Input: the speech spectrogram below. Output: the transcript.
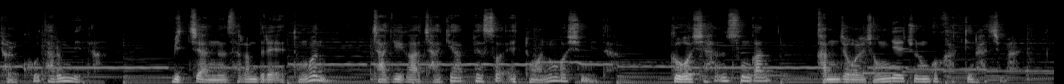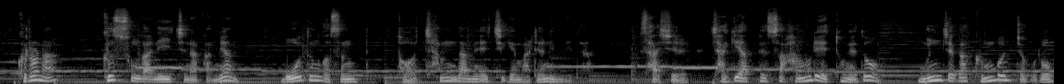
결코 다릅니다. 믿지 않는 사람들의 애통은 자기가 자기 앞에서 애통하는 것입니다. 그것이 한순간 감정을 정리해 주는 것 같긴 하지만 그러나 그 순간이 지나가면 모든 것은 더 참담해지게 마련입니다. 사실 자기 앞에서 아무리 애통해도 문제가 근본적으로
